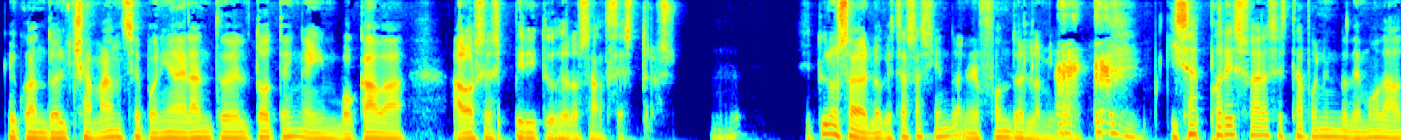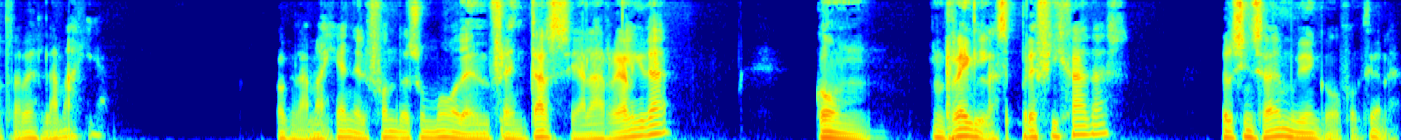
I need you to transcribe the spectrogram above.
que cuando el chamán se ponía delante del tótem e invocaba a los espíritus de los ancestros. Si tú no sabes lo que estás haciendo, en el fondo es lo mismo. Quizás por eso ahora se está poniendo de moda otra vez la magia. Porque la magia en el fondo es un modo de enfrentarse a la realidad con reglas prefijadas, pero sin saber muy bien cómo funciona.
